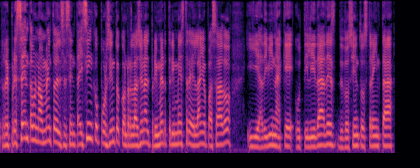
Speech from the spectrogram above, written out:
representa un aumento del 65% con relación al primer trimestre del año pasado y adivina qué, utilidades de 230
